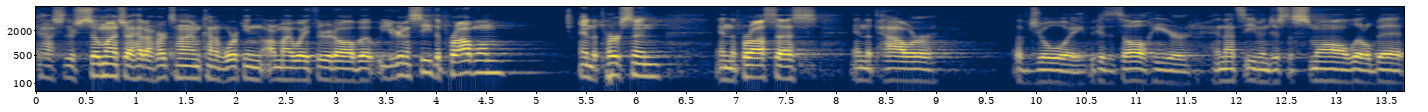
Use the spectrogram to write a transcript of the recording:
gosh, there's so much. I had a hard time kind of working on my way through it all, but you're going to see the problem and the person and the process and the power of joy because it's all here. And that's even just a small little bit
